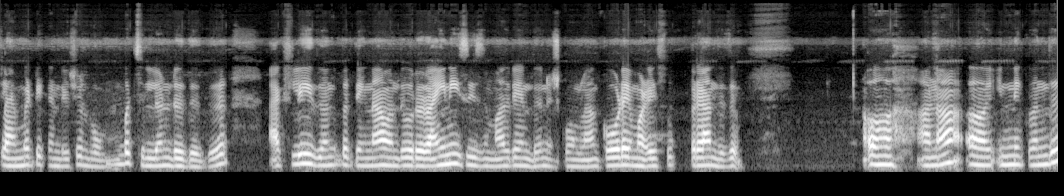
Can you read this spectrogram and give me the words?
கிளைமேட்டிக் கண்டிஷன் ரொம்ப சில்லுன்னு இருந்தது. ஆக்சுவலி இது வந்து பார்த்திங்கன்னா வந்து ஒரு ரைனி சீசன் மாதிரி இருந்ததுன்னு வச்சுக்கோங்களேன். கோடை மழை சூப்பராக இருந்தது. ஆனால் இன்றைக்கி வந்து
